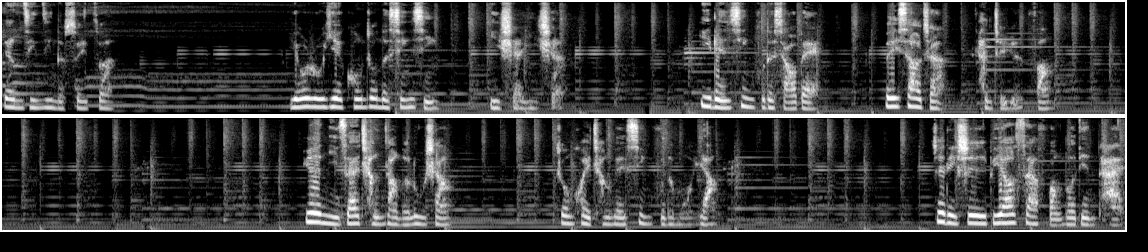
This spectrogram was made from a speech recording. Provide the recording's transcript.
亮晶晶的碎钻，犹如夜空中的星星。一闪一闪，一脸幸福的小北，微笑着看着远方。愿你在成长的路上，终会成为幸福的模样。这里是 Be Yourself 网络电台，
